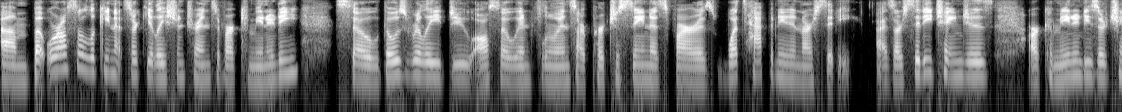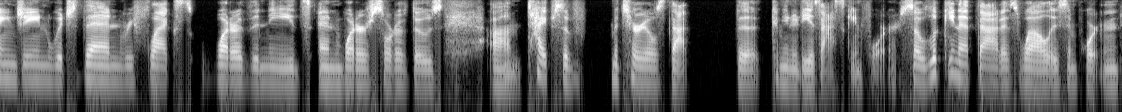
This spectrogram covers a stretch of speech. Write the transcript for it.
Um, but we're also looking at circulation trends of our community. So those really do also influence our purchasing as far as what's happening in our city. As our city changes, our communities are changing, which then reflects what are the needs and what are sort of those um, types of materials that the community is asking for. So looking at that as well is important.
